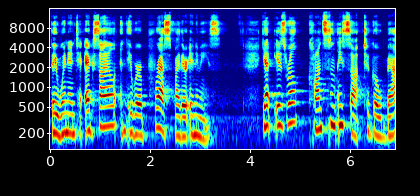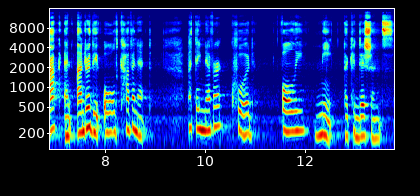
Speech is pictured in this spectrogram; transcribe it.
They went into exile and they were oppressed by their enemies. Yet Israel constantly sought to go back and under the old covenant, but they never could fully meet the conditions.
